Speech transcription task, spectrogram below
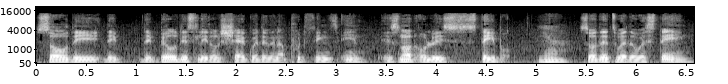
So they, they, they build this little shack where they're going to put things in. It's not always stable. Yeah. So that's where they were staying.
